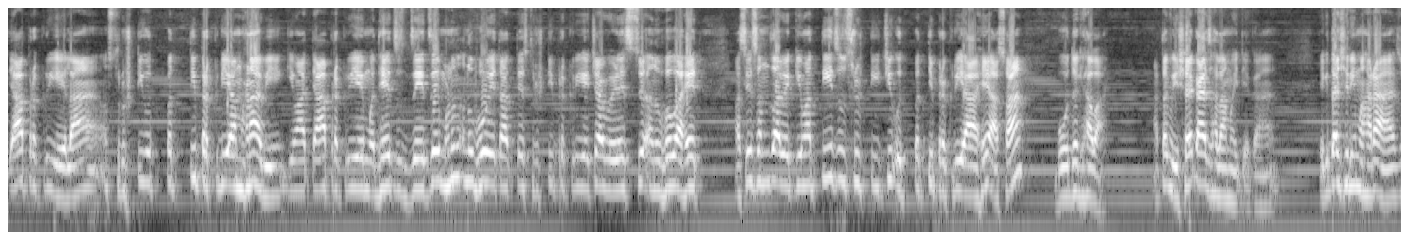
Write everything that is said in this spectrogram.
त्या प्रक्रियेला सृष्टी उत्पत्ती प्रक्रिया म्हणावी किंवा त्या प्रक्रियेमध्येच जे जे म्हणून अनुभव येतात ते सृष्टी प्रक्रियेच्या वेळेसचे अनुभव आहेत असे समजावे किंवा तीच सृष्टीची उत्पत्ती प्रक्रिया आहे असा बोध घ्यावा. आता विषय काय झाला माहितीये का? एकदा श्री महाराज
